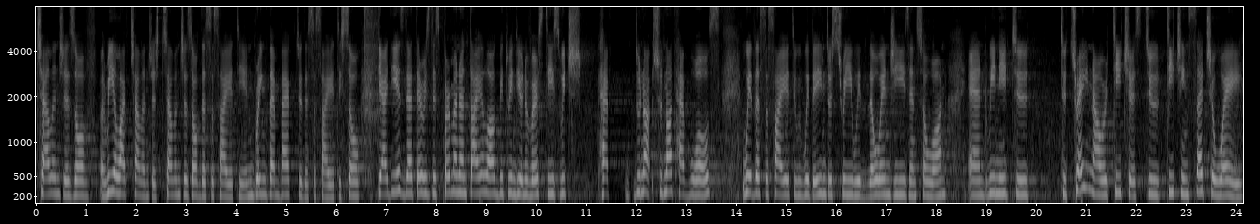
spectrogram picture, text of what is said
challenges of uh, real life challenges, challenges of the society and bring them back to the society. So the idea is that there is this permanent dialogue between the universities which have do not, should not have walls with the society, with the industry, with the ONGs and so on. And we need to, to train our teachers to teach in such a way,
